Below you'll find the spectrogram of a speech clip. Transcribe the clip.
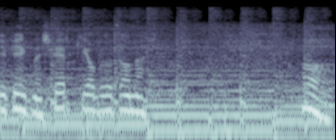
I piękne świerki oblodzone. O.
